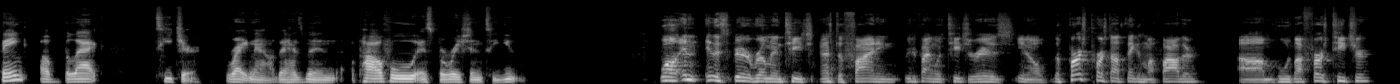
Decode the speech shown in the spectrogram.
thank a Black teacher right now that has been a powerful inspiration to you. Well, in, in the spirit of real men teach, as defining, redefining what teacher is, you know, the first person I think is my father, um, who was my first teacher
